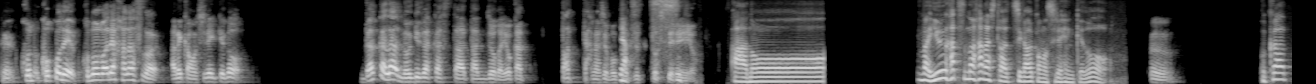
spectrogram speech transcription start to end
でこの、ここで、この場で話すのはあれかもしれんけど、だから乃木坂スター誕生が良かったって話を僕はずっとしてるんよ。あのーまあ、誘発の話とは違うかもしれへんけど、うん。僕は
